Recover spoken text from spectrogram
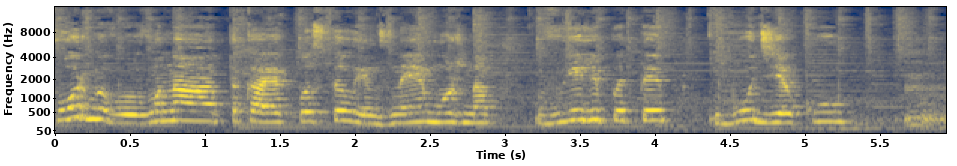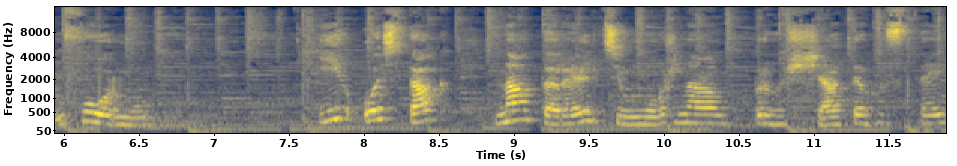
форми, вона така, як пластилин, з неї можна виліпити будь-яку форму. І ось так на тарельці можна пригощати гостей.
